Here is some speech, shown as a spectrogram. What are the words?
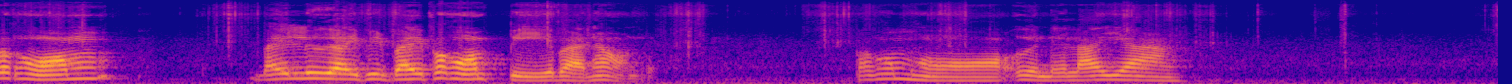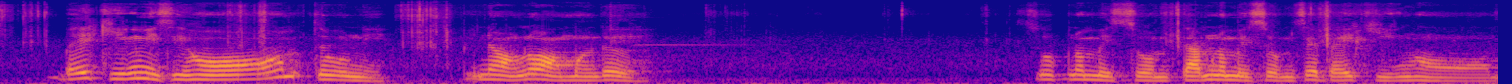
ผักหอม ใบเลื่อยพี่ใบผักหอมเป๋บาดเฮาผักหอมหอเอิ่นได้หลายอย่าง ใบขิงนี่สิหอมตูนี่พี่น้องลองเมืองเด้อ ซุปน้ำไม่สมตำน้ำไม่สมใส่ใบขิงหอม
